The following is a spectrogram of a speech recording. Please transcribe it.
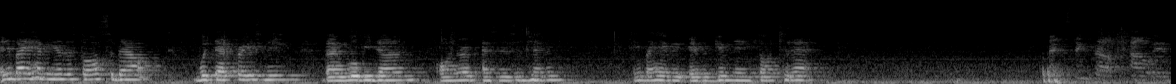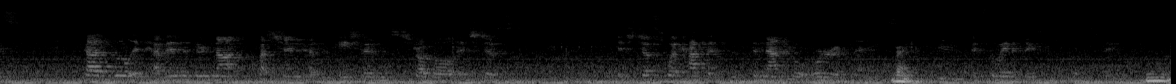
Anybody have any other thoughts about what that phrase means? Thy will be done on earth as it is in heaven? Anybody ever given any thought to that? I just think about how it's God's will in heaven, that there's not question, hesitation, struggle, it's just, it's just what happens, it's the natural order of things. Right. It's the way that things are supposed to be. Mhm.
